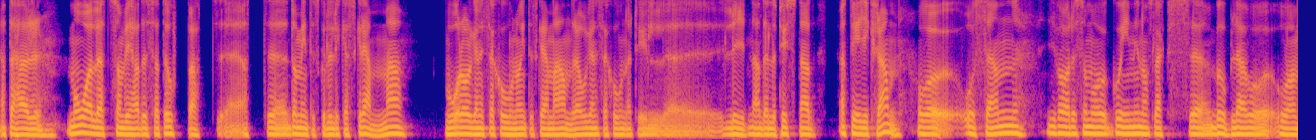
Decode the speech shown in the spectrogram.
att det här målet som vi hade satt upp, att, eh, att eh, de inte skulle lyckas skrämma vår organisation och inte skrämma andra organisationer till eh, lydnad eller tystnad, att det gick fram. Och, och sen var det som att gå in i någon slags eh, bubbla och, och,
